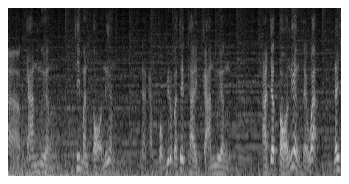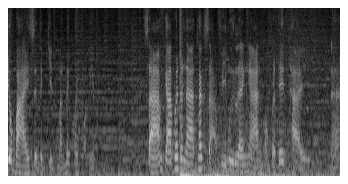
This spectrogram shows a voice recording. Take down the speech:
อการเมืองที่มันต่อเนื่องนะครับผมคิดว่าประเทศไทยการเมืองอาจจะต่อเนื่องแต่ว่า นโยบายเศรษฐกิจมันไม่ค่อยต่อเนื่องสามการพัฒนาทักษะฝีมือแรงงานของประเทศไทยนะ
